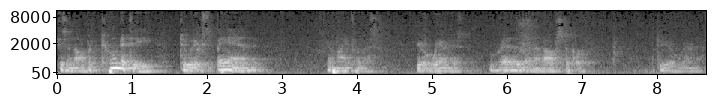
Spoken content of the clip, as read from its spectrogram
is an opportunity to expand your mindfulness, your awareness, rather than an obstacle to your awareness.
